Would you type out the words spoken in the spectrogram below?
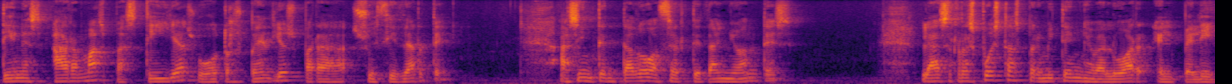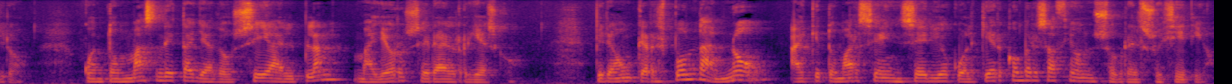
¿Tienes armas, pastillas u otros medios para suicidarte? ¿Has intentado hacerte daño antes? Las respuestas permiten evaluar el peligro. Cuanto más detallado sea el plan, mayor será el riesgo. Pero aunque responda no, hay que tomarse en serio cualquier conversación sobre el suicidio.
